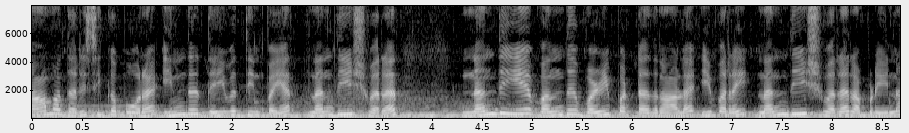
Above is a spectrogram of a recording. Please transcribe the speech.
நாம தரிசிக்க போகிற இந்த தெய்வத்தின் பெயர் நந்தீஸ்வரர். நந்தியே வந்து வழிபட்டதுனால இவரை நந்தீஸ்வரர் அப்படின்னு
